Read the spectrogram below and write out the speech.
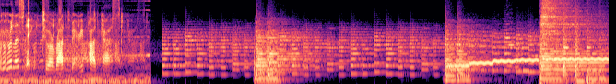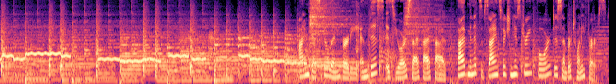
You're listening to a Roddenberry podcast. I'm Jessica Lynn Verdi, and this is your Sci Fi 5, five minutes of science fiction history for December 21st.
